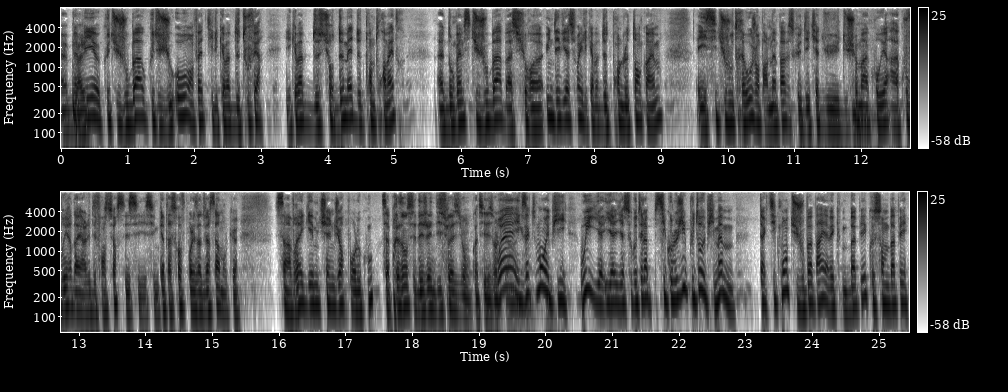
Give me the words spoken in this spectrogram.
Euh, Mbappé, que tu joues bas ou que tu joues haut, en fait, il est capable de tout faire. Il est capable de, sur 2 mètres, de te prendre 3 mètres. Euh, donc même si tu joues bas, bah, sur euh, une déviation, il est capable de te prendre le temps quand même. Et si tu joues très haut, j'en parle même pas parce que dès qu'il y a du, du, chemin à courir, à couvrir derrière les défenseurs, c'est une catastrophe pour les adversaires. Donc euh, c'est un vrai game changer pour le coup. Sa présence est déjà une dissuasion quand il est sur le ouais, terrain. exactement. Et puis oui, il y a, y, a, y a, ce côté-là psychologique plutôt. Et puis même tactiquement, tu joues pas pareil avec Mbappé que sans Mbappé.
